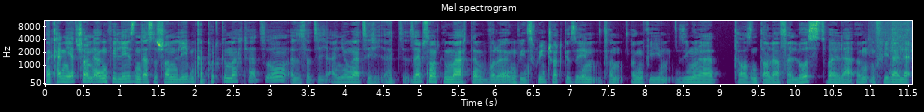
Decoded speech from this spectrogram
man kann jetzt schon irgendwie lesen, dass es schon ein Leben kaputt gemacht hat. So, also es hat sich ein Junge hat sich hat Selbstmord gemacht, dann wurde irgendwie ein Screenshot gesehen von irgendwie 700.000 Dollar Verlust, weil da irgendein Fehler in der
